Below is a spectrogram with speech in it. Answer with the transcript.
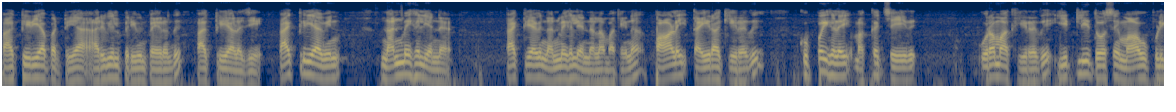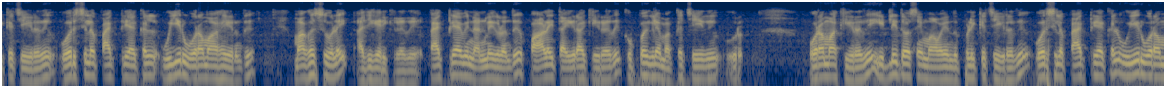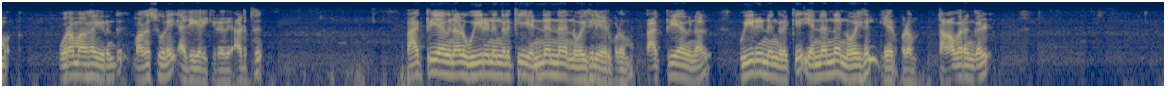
பாக்டீரியா பற்றிய அறிவியல் பிரிவின் பெயர் வந்து பாக்டீரியாலஜி. பாக்டீரியாவின் நன்மைகள் என்ன? பாக்டீரியாவின் நன்மைகள் என்னெல்லாம் பார்த்தீங்கன்னா பாலை தயிராக்குகிறது குப்பைகளை மக்கச் செய்து உரமாக்குகிறது இட்லி தோசை மாவு புளிக்கச் செய்கிறது. ஒரு சில பாக்டீரியாக்கள் உயிர் உரமாக இருந்து மகசூலை அதிகரிக்கிறது. பாக்டீரியாவின் நன்மைகள் வந்து பாலை தயிராக்குகிறது குப்பைகளை மக்கச் செய்து உர உரமாக்குகிறது இட்லி தோசை மாவை வந்து புளிக்கச் செய்கிறது. ஒரு சில பாக்டீரியாக்கள் உயிர் உரம் உரமாக இருந்து மகசூலை அதிகரிக்கிறது. அடுத்து பாக்டீரியாவினால் உயிரினங்களுக்கு என்னென்ன நோய்கள் ஏற்படும்? பாக்டீரியாவினால் உயிரினங்களுக்கு என்னென்ன நோய்கள் ஏற்படும்? தாவரங்கள்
